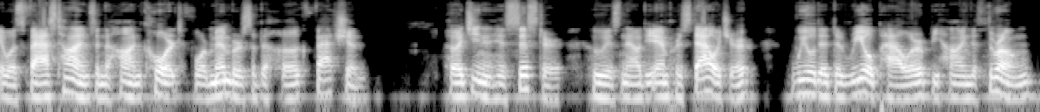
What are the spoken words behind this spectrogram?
it was fast times in the Han court for members of the He faction. He Jin and his sister, who is now the Empress Dowager, wielded the real power behind the throne.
